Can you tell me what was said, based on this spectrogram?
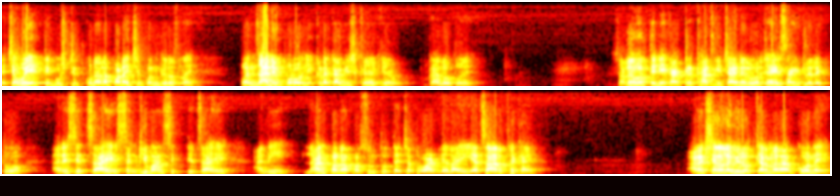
त्याच्या वैयक्तिक गोष्टीत कुणाला पडायची पण गरज नाही. पण जाणीवपूर्वक इकडे का विष कालवतोय. सदावर्तीने एका खाजगी चॅनलवर जाहीर सांगितलेलं आहे तो. आर एस एसचा आहे संघी मानसिकतेचा आहे आणि लहानपणापासून तो त्याच्यात वाढलेला आहे. याचा अर्थ काय? आरक्षणाला विरोध करणारा कोण आहे?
